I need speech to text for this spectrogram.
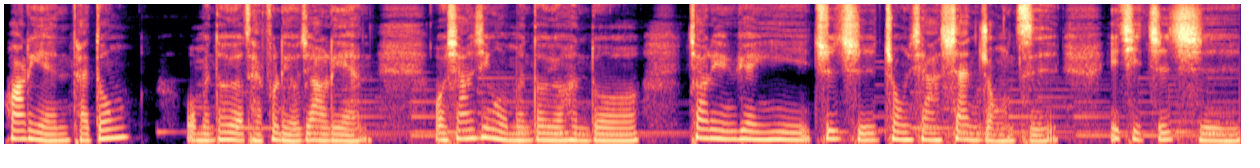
花莲、台东，我们都有财富流教练。我相信我们都有很多教练愿意支持种下善种子，一起支持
